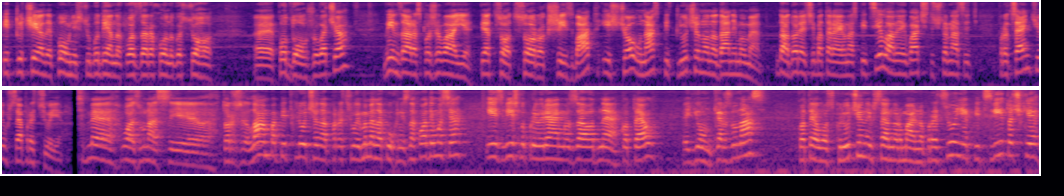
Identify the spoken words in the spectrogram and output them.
підключили повністю будинок ось за рахунок ось цього е, подовжувача. Він зараз споживає 546 Вт. І що у нас підключено на даний момент? Да, до речі, батарея у нас підсіла, але як бачите, 14% все працює. Ми, ось у нас і торж, лампа підключена, працює. Ми, ми на кухні знаходимося. І, звісно, перевіряємо за одне котел. Юнкерс у нас. Котел включений, все нормально працює, підсвіточки,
